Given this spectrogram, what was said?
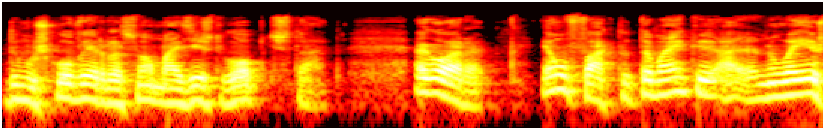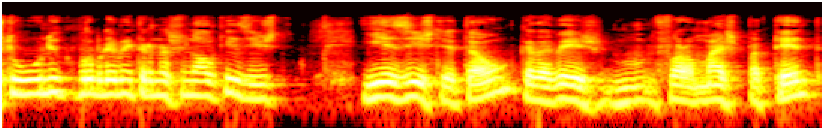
de Moscou em relação a mais este golpe de Estado. Agora, é um facto também que ah, não é este o único problema internacional que existe. E existe, então, cada vez de forma mais patente,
